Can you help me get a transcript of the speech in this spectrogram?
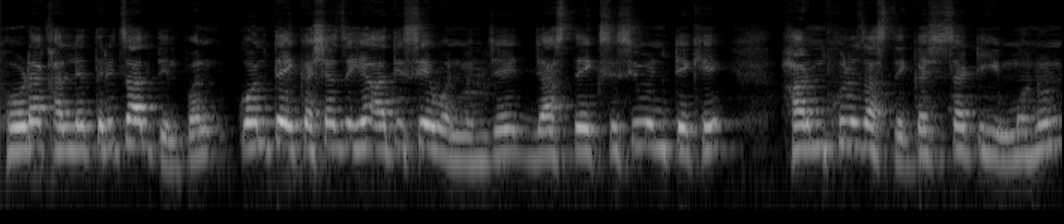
थोड्या खाल्ल्या तरी चालतील पण कोणत्याही कशाचंही अतिसेवन म्हणजे जास्त एक्सेसिव्ह इंटेक हे हार्मफुलच असते. कशासाठीही म्हणून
